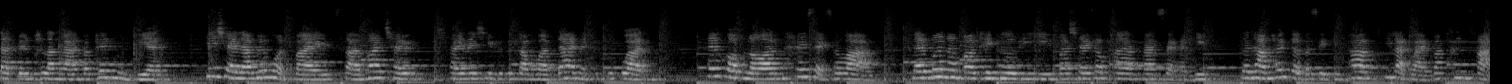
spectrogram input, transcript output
จัดเป็นพลังงานประเภทหมุนเวียนที่ใช้แล้วไม่หมดไป สามารถใช้ใช้ในชีวิตประจำวันได้ในทุกๆวัน ให้ความร้อนให้แสงสว่าง และเมื่อนำเอาเทคโนโลยีมาใช้กับพลังงานแสงอาทิตย์ จะทำให้เกิดประสิทธิภาพที่หลากหลายมากขึ้นค่ะ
